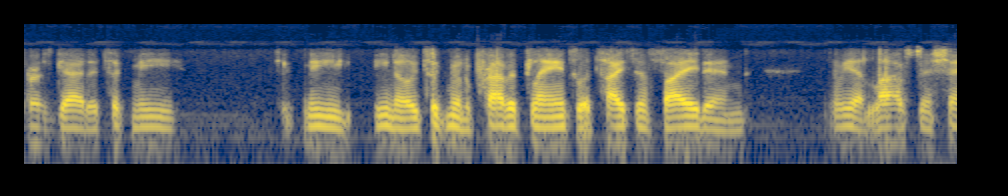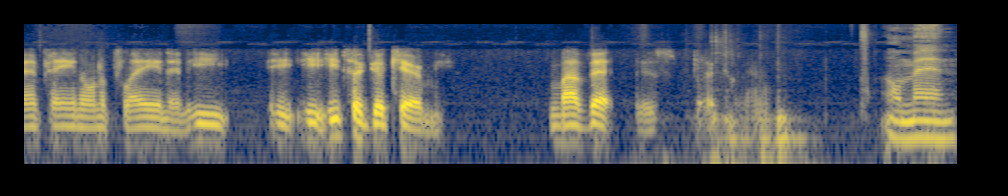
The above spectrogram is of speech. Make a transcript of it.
first guy that took me, took me, you know, he took me on a private plane to a Tyson fight, and, and we had lobster and champagne on the plane, and he he he, he took good care of me. My vet is. Oh man,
